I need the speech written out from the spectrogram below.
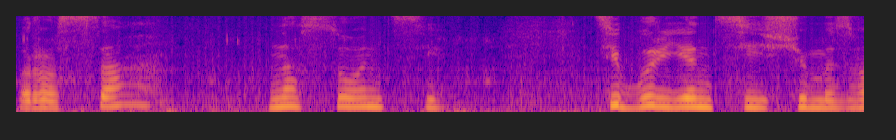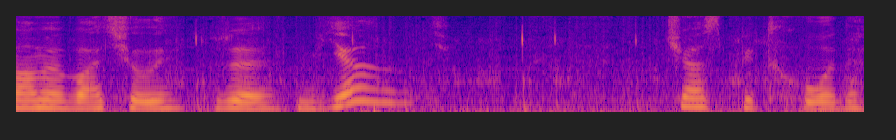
Роса на сонці. Ці бур'янці, що ми з вами бачили, вже в'януть. Час підходить.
